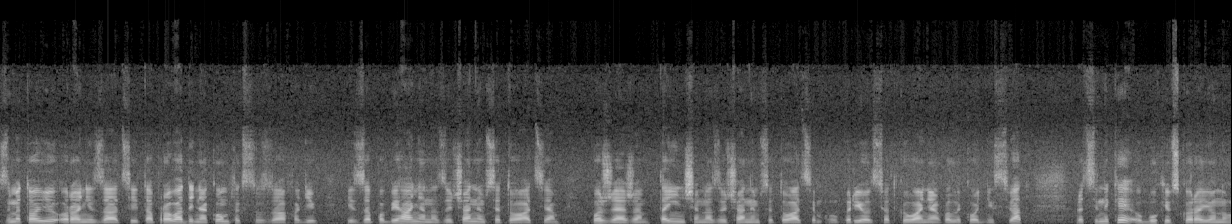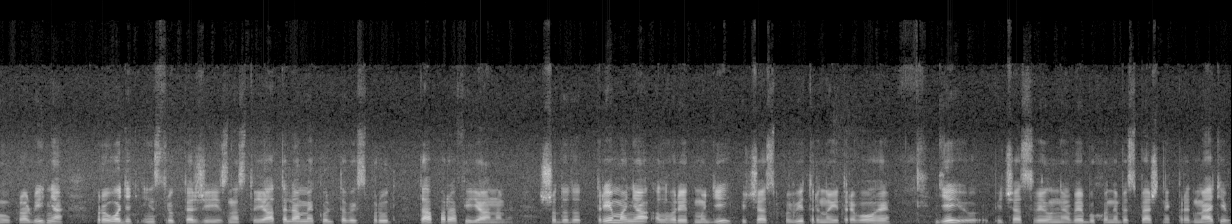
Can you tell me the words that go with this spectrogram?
З метою організації та проведення комплексу заходів із запобігання надзвичайним ситуаціям, пожежам та іншим надзвичайним ситуаціям у період святкування Великодніх свят працівники Обухівського районного управління проводять інструктажі з настоятелями культових споруд та парафіянами щодо дотримання алгоритму дій під час повітряної тривоги, дій під час виявлення вибухонебезпечних предметів,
